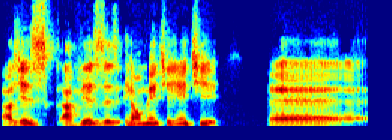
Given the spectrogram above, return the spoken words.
às vezes, às vezes realmente a gente é,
